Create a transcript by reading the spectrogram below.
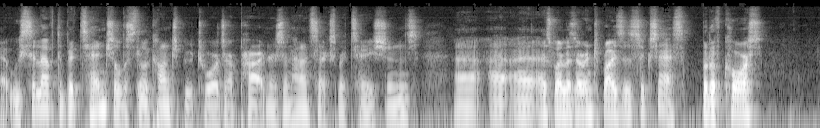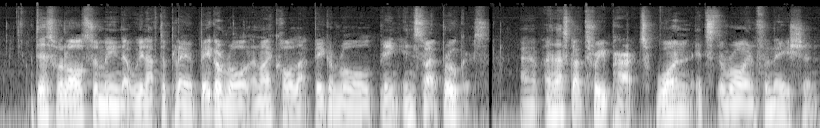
uh, we still have the potential to still contribute towards our partners' enhanced expectations, uh, uh, uh, as well as our enterprise's success. But of course, this will also mean that we'll have to play a bigger role, and I call that bigger role being insight brokers. Um, and that's got three parts. One, it's the raw information.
